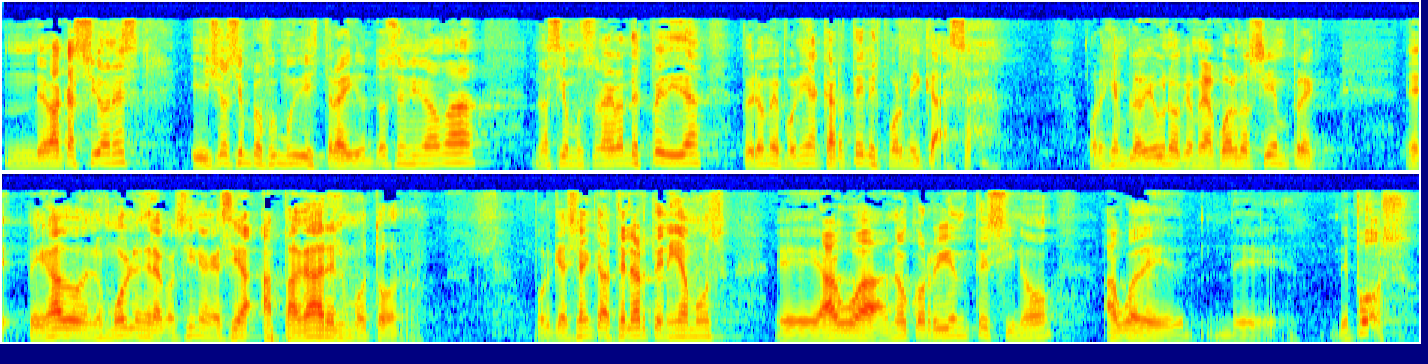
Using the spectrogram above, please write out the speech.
mm, de vacaciones y yo siempre fui muy distraído. Entonces mi mamá, no hacíamos una gran despedida, pero me ponía carteles por mi casa. Por ejemplo, había uno que me acuerdo siempre eh, pegado en los muebles de la cocina que decía apagar el motor. Porque allá en Castelar teníamos eh, agua no corriente, sino agua de pozo.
